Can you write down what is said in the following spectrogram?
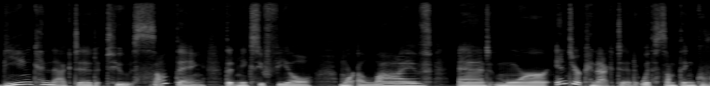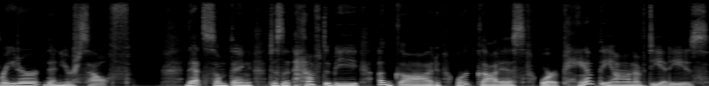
being connected to something that makes you feel more alive and more interconnected with something greater than yourself. That something doesn't have to be a god or goddess or a pantheon of deities.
